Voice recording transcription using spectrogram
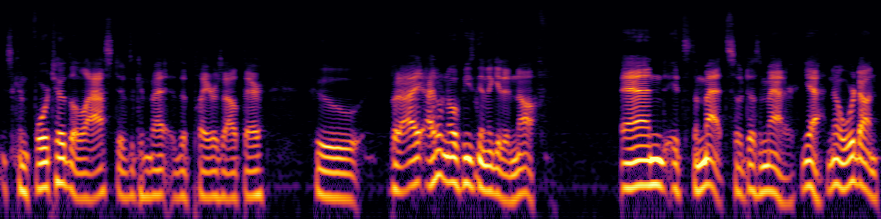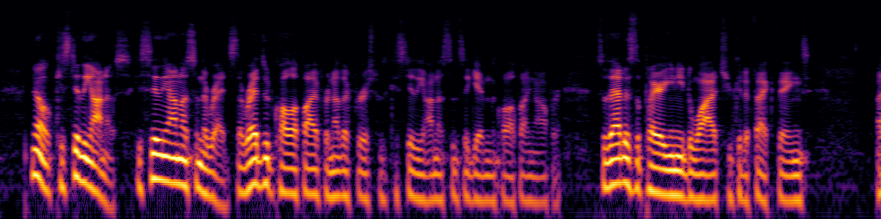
is Conforto the last of the the players out there who? But I, I don't know if he's going to get enough. And it's the Mets, so it doesn't matter. Yeah, no, we're done. No, Castellanos. Castellanos and the Reds. The Reds would qualify for another first with Castellanos since they gave him the qualifying offer. So that is the player you need to watch who could affect things uh,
